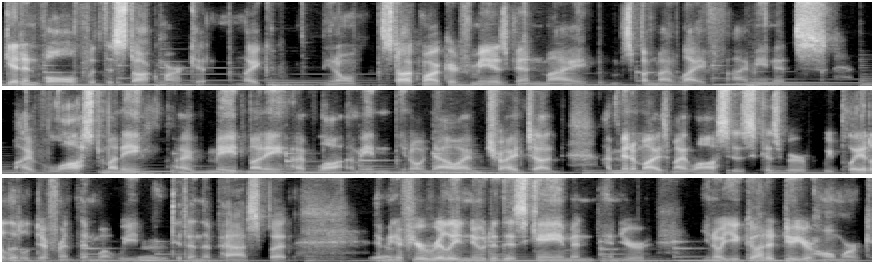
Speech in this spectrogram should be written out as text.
get involved with the stock market like you know stock market for me has been my it's been my life. I mean it's I've lost money, I've made money, I've lost. I mean, you know, now I've tried to I minimize my losses because we're we play it a little different than what we mm. did in the past. But yeah. I mean, if you're really new to this game and and you're, you know, you got to do your homework.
